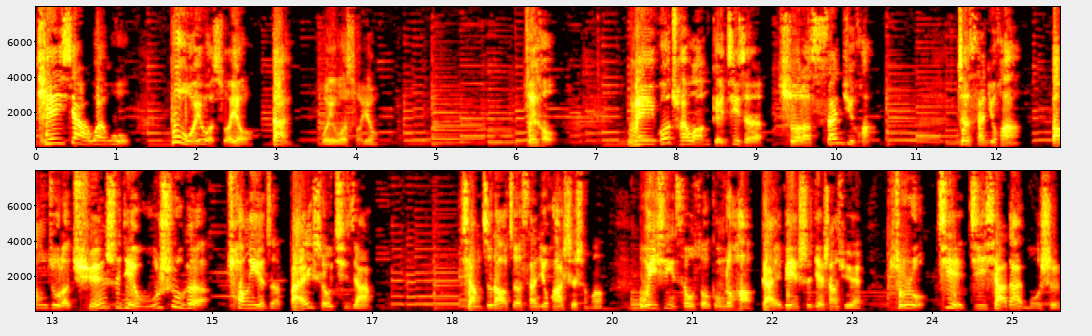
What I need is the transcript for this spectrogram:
天下万物不为我所有，但为我所用。最后，美国船王给记者说了三句话。这三句话帮助了全世界无数个创业者白手起家。想知道这三句话是什么？微信搜索公众号“改变世界商学院”，输入“借鸡下蛋模式”，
